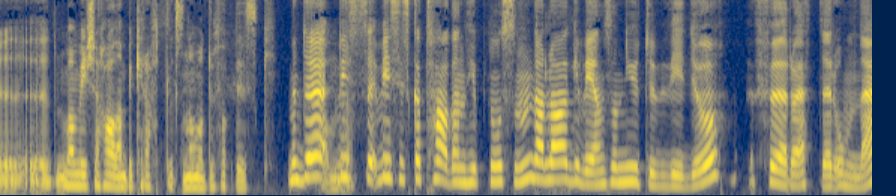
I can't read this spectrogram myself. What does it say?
eh, man vil ikke ha den bekreftelsen om at du faktisk Men du, hvis, hvis vi skal ta den hypnosen, da lager vi en sånn YouTube-video før og etter om det,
